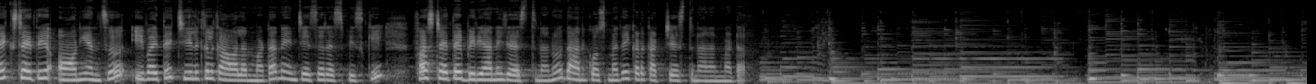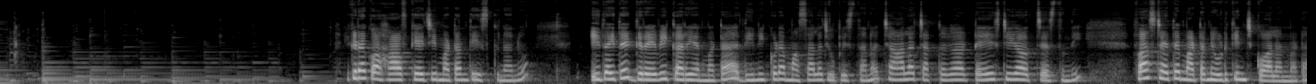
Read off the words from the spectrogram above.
నెక్స్ట్ అయితే ఆనియన్స్. ఇవైతే చీలికలు కావాలన్నమాట నేను చేసే రెసిపీస్కి. ఫస్ట్ అయితే బిర్యానీ చేస్తున్నాను. దానికోసం అయితే ఇక్కడ కట్ చేస్తున్నాను అనమాట ఇక్కడ ఒక హాఫ్ కేజీ మటన్ తీసుకున్నాను. ఇదైతే గ్రేవీ కర్రీ అనమాట దీనికి కూడా మసాలా చూపిస్తాను. చాలా చక్కగా టేస్టీగా వచ్చేస్తుంది. ఫస్ట్ అయితే మటన్ ఉడికించుకోవాలన్నమాట.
